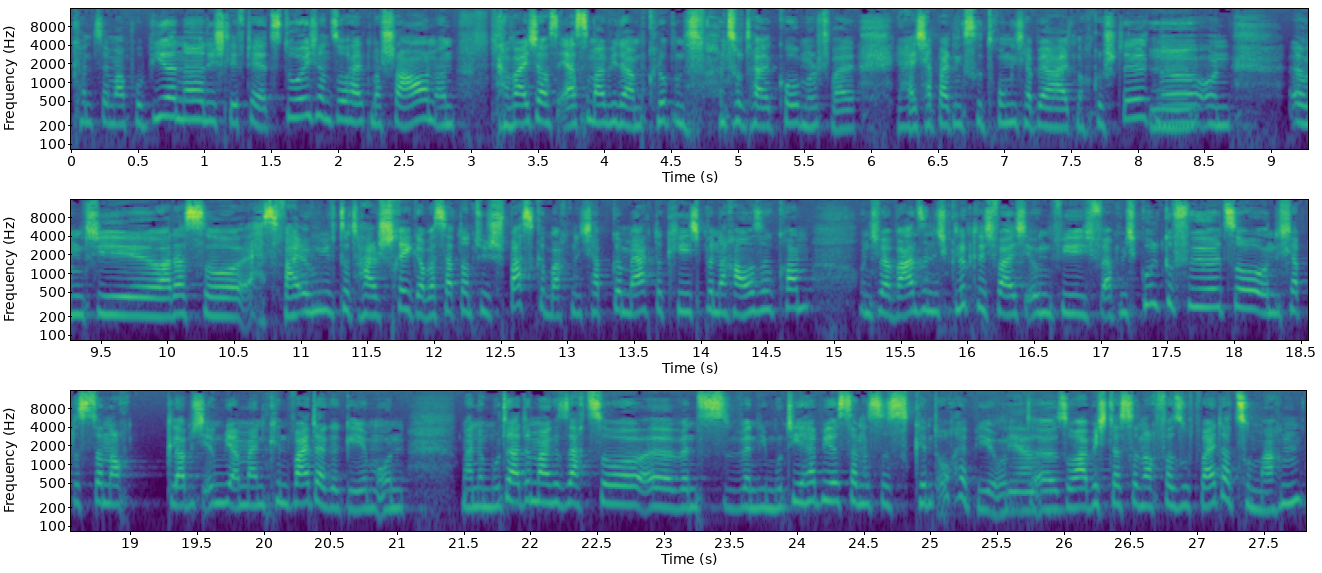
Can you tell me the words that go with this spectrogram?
könntest du ja mal probieren, ne? Die schläft ja jetzt durch und so, halt mal schauen. Und da war ich auch das erste Mal wieder im Club und das war total komisch, weil, ja, ich habe halt nichts getrunken, ich habe ja halt noch gestillt, ne? Und irgendwie war das so, es war irgendwie total schräg, aber es hat natürlich Spaß gemacht. Und ich habe gemerkt, okay, ich bin nach Hause gekommen und ich war wahnsinnig glücklich, weil ich irgendwie, ich habe mich gut gefühlt so und ich habe das dann auch glaube ich, irgendwie an mein Kind weitergegeben. Und meine Mutter hat immer gesagt, so, äh, wenn's, wenn die Mutti happy ist, dann ist das Kind auch happy. Und Ja. äh, so habe ich das dann auch versucht weiterzumachen.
